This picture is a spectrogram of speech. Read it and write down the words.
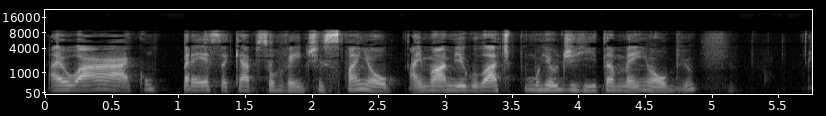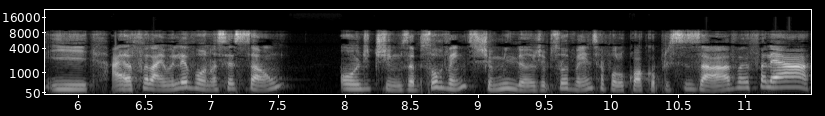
Aí eu, ah, compressa, que é absorvente em espanhol. Aí meu amigo lá, tipo, morreu de rir também, óbvio. E aí ela foi lá e me levou na sessão, onde tinha os absorventes, tinha milhões de absorventes, ela falou qual que eu precisava. Eu falei, ah,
